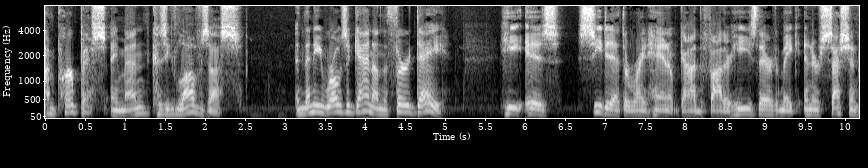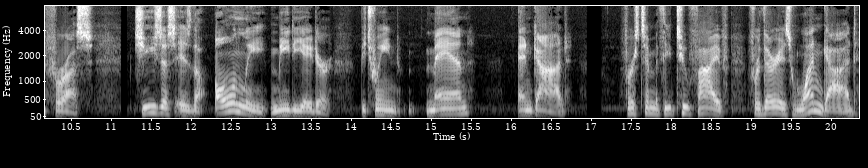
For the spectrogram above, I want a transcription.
on purpose, amen, because he loves us. And then he rose again on the third day. He is seated at the right hand of God the Father. He's there to make intercession for us. Jesus is the only mediator between man and God. 1 Timothy 2 5 For there is one God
